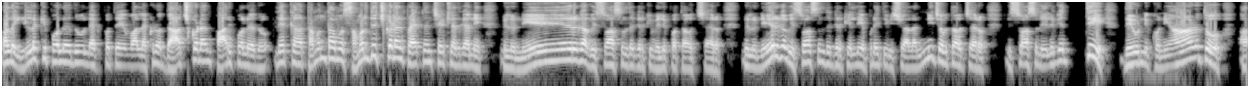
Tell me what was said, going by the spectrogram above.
వాళ్ళ ఇళ్ళకి పోలేదు లేకపోతే వాళ్ళు ఎక్కడో దాచుకోవడానికి పారిపోలేదు లేక తమను తాము సమర్థించుకోవడానికి ప్రయత్నం చేయట్లేదు కానీ వీళ్ళు నేరుగా విశ్వాసుల దగ్గరికి వెళ్ళిపోతా వచ్చారు. వీళ్ళు నేరుగా విశ్వాసుల దగ్గరికి వెళ్ళి ఎప్పుడైతే విషయాలన్నీ చెబుతా వచ్చారో విశ్వాసులు ఎలుగెత్తి దేవుడిని కొనియాడుతూ ఆ,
